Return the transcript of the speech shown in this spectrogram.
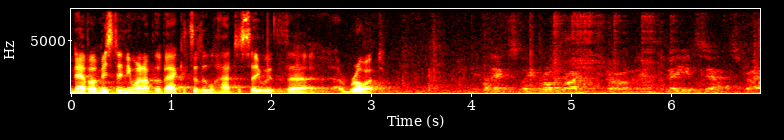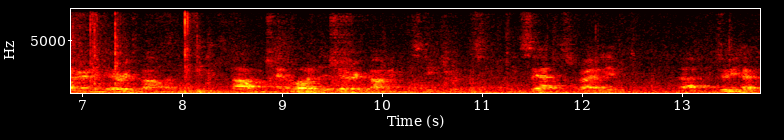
Now, if I missed anyone up the back, it's a little hard to see with uh, Robert. Thanks, Lee. Rob Rosenthal, I'm the South Australia and dairy farmer. Um, and a lot of the dairy farming constituents in South Australia uh, do have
